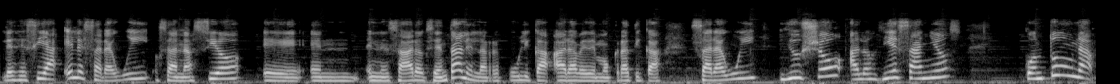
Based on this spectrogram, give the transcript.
Les decía, él es saharaui, o sea, nació eh, en, en, el Sahara Occidental, en la República Árabe Democrática Saharaui, y huyó a los 10 años con toda una,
